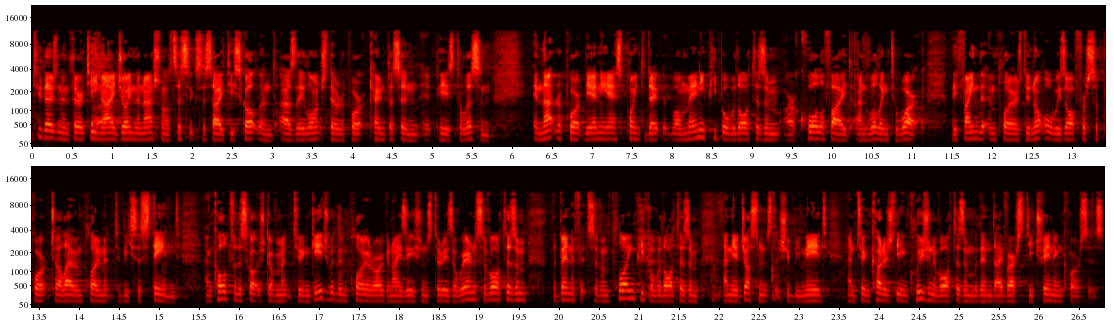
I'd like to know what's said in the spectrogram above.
2013, I joined the National Autistic Society Scotland as they launched their report Count Us In, It Pays to Listen. In that report, the NAS pointed out that while many people with autism are qualified and willing to work, they find that employers do not always offer support to allow employment to be sustained and called for the Scottish Government to engage with employer organisations to raise awareness of autism, the benefits of employing people with autism and the adjustments that should be made, and to encourage the inclusion of autism within diversity training courses.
